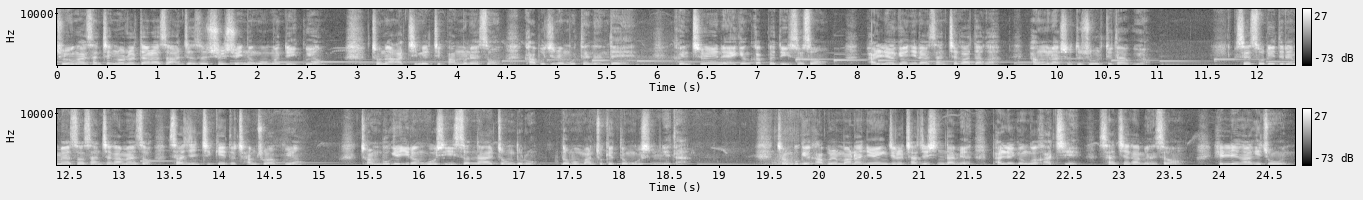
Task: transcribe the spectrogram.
조용한 산책로를 따라서 앉아서 쉴 수 있는 공간도 있고요. 저는 아침 일찍 방문해서 가보지는 못했는데 근처에는 애견 카페도 있어서 반려견이랑 산책하다가 방문하셔도 좋을 듯 하고요. 새소리 들으면서 산책하면서 사진 찍기에도 참 좋았고요. 전북에 이런 곳이 있었나 할 정도로 너무 만족했던 곳입니다. 전북에 가볼 만한 여행지를 찾으신다면 반려견과 같이 산책하면서 힐링하기 좋은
